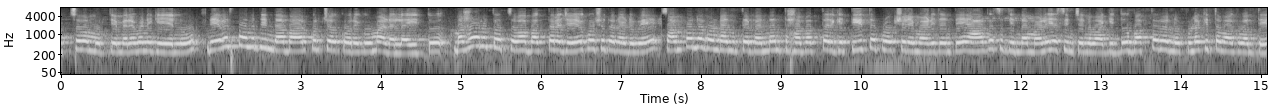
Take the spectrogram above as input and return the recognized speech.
ಉತ್ಸವ ಮೂರ್ತಿಯ ಮೆರವಣಿಗೆಯನ್ನು ದೇವಸ್ಥಾನದಿಂದ ಬಾರ್ಕೂರ್ ಚೌಕ್ವರೆಗೂ ಮಾಡಲಾಯಿತು. ಮಹಾರಥೋತ್ಸವ ಭಕ್ತರ ಜಯಘೋಷದ ನಡುವೆ ಸಂಪನ್ನಗೊಂಡಂತೆ ಬಂದಂತಹ ಭಕ್ತರಿಗೆ ತೀರ್ಥ ಪ್ರೋಕ್ಷಣೆ ಮಾಡಿದಂತೆ ಆಗಸದಿಂದ ಮಳೆಯ ಸಿಂಚನವಾಗಿದ್ದು ಭಕ್ತರನ್ನು ಪುಳಕಿತವಾಗುವಂತೆ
